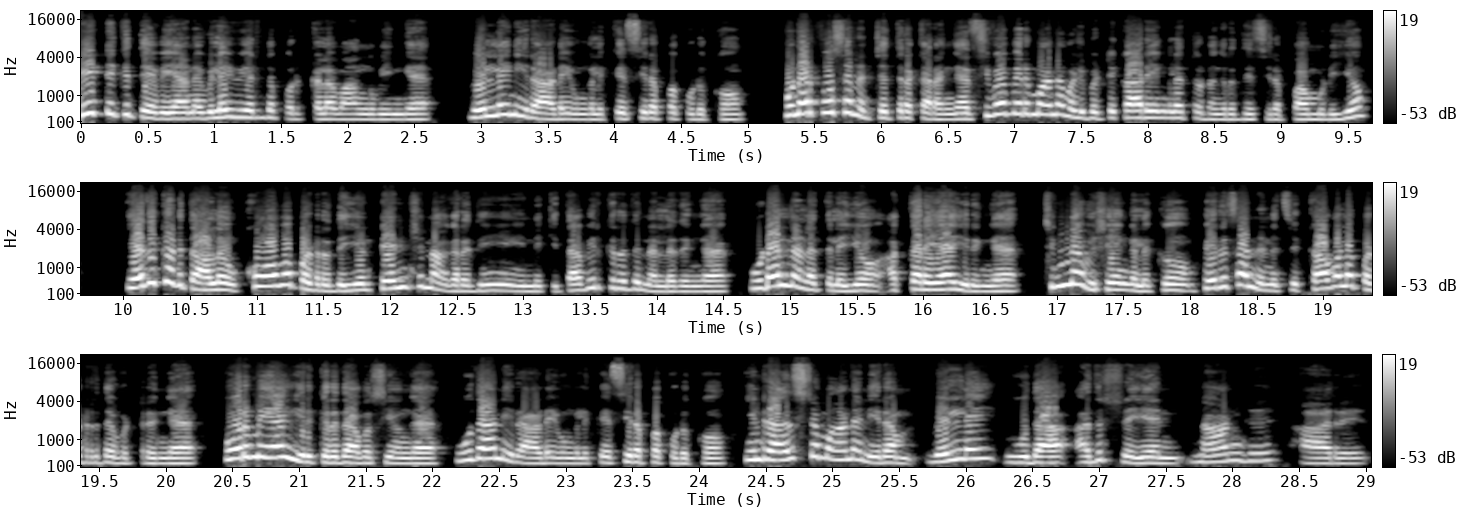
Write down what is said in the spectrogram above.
வீட்டுக்கு தேவையான விலை உயர்ந்த பொருட்களை வாங்குவீங்க. வெள்ளை நீர் ஆடை உங்களுக்கு சிறப்பை கொடுக்கும். புனர்பூச நட்சத்திரக்காரங்க சிவபெருமான வழிபட்டு காரியங்களை தொடங்குறது சிறப்பா முடியும். எதுக்கெடுத்தாலும் கோவப்படுறதையும் டென்ஷன் ஆகுறதையும் இன்னைக்கு தவிர்க்கிறது நல்லதுங்க. உடல் நலத்திலையும் அக்கறையா இருங்க. சின்ன விஷயங்களுக்கும் பெருசா நினைச்சு கவலைப்படுறத விட்டுருங்க. பொறுமையா இருக்கிறது அவசியங்க. ஊதா நிற ஆடை உங்களுக்கு சிறப்ப கொடுக்கும். இன்று அதிர்ஷ்டமான நிறம் வெள்ளை ஊதா அதிர்ஷ்டயன். நான்கு ஆறு.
